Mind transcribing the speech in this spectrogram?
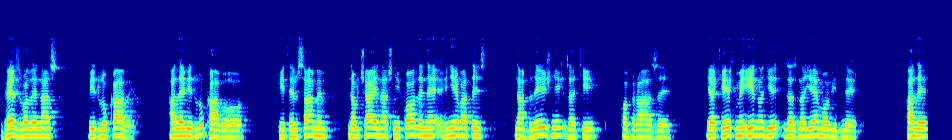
визволи нас від лукавих, але від лукавого, і тим самим навчає нас ніколи не гніватись на ближніх за ті образи, яких ми іноді зазнаємо від них, але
